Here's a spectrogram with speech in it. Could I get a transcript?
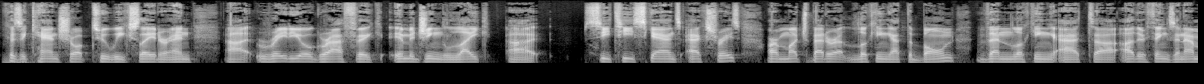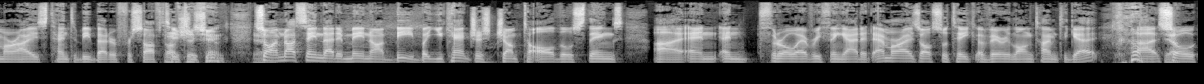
because it can show up two weeks later, and uh, radiographic imaging like. Uh, CT scans, X-rays are much better at looking at the bone than looking at uh, other things, and MRIs tend to be better for soft, Soft tissue, tissue? things. So I'm not saying that it may not be, but you can't just jump to all those things uh, and and throw everything at it. MRIs also take a very long time to get, uh, so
